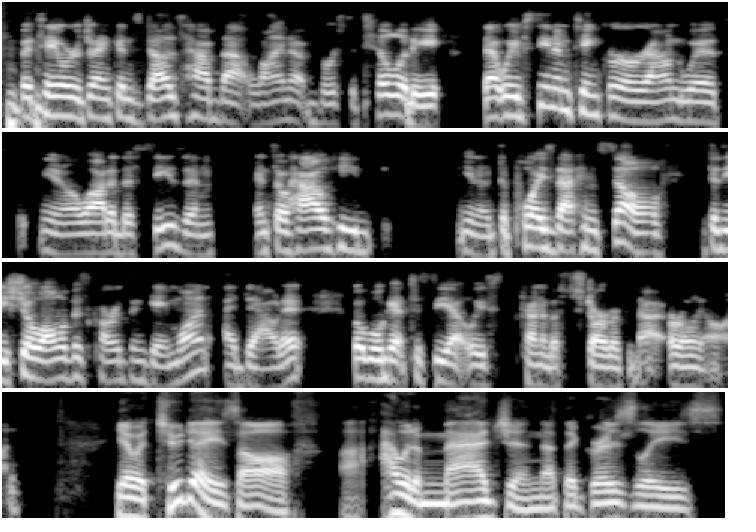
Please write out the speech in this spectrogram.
but Taylor Jenkins does have that lineup versatility that we've seen him tinker around with, you know, a lot of this season. And so, how he, you know, deploys that himself does he show all of his cards in game one? I doubt it, but we'll get to see at least kind of the start of that early on. Yeah, with two days off, I would imagine that the Grizzlies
